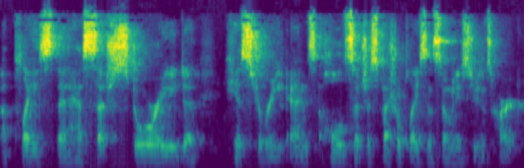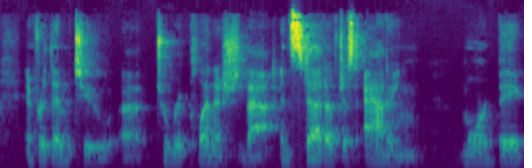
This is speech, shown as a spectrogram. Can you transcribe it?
a place that has such storied history and holds such a special place in so many students' heart, and for them to uh, to replenish that instead of just adding more big,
